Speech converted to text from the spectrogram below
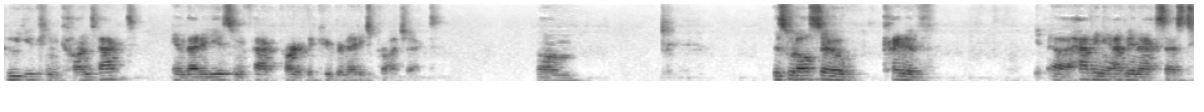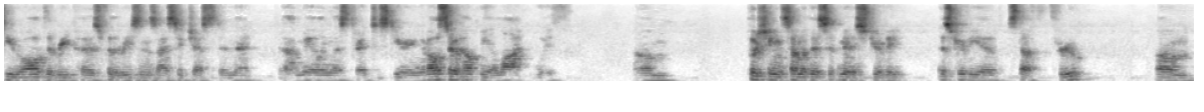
who you can contact and that it is in fact part of the Kubernetes project. Um, this would also kind of uh, having admin access to all of the repos for the reasons I suggested in that uh, mailing list thread to steering would also help me a lot with um, pushing some of this administrative stuff through. Um,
